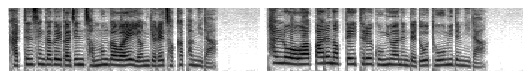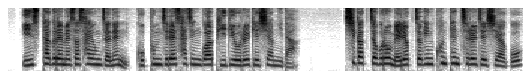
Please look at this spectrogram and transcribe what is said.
같은 생각을 가진 전문가와의 연결에 적합합니다. 팔로워와 빠른 업데이트를 공유하는 데도 도움이 됩니다. 인스타그램에서 사용자는 고품질의 사진과 비디오를 게시합니다. 시각적으로 매력적인 콘텐츠를 제시하고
